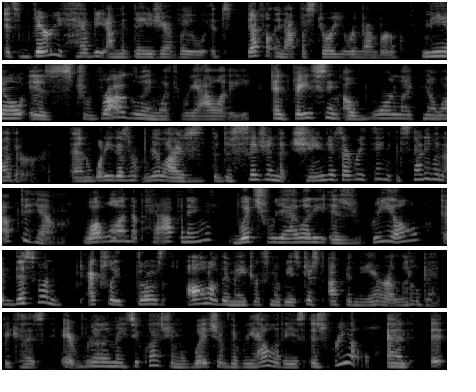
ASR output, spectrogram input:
it's very heavy on the deja vu. It's definitely not the story you remember. Neo is struggling with reality and facing a war like no other. And what he doesn't realize is the decision that changes everything, it's not even up to him. What will end up happening? Which reality is real? This one actually throws all of the Matrix movies just up in the air a little bit because it really makes you question which of the realities is real. And it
